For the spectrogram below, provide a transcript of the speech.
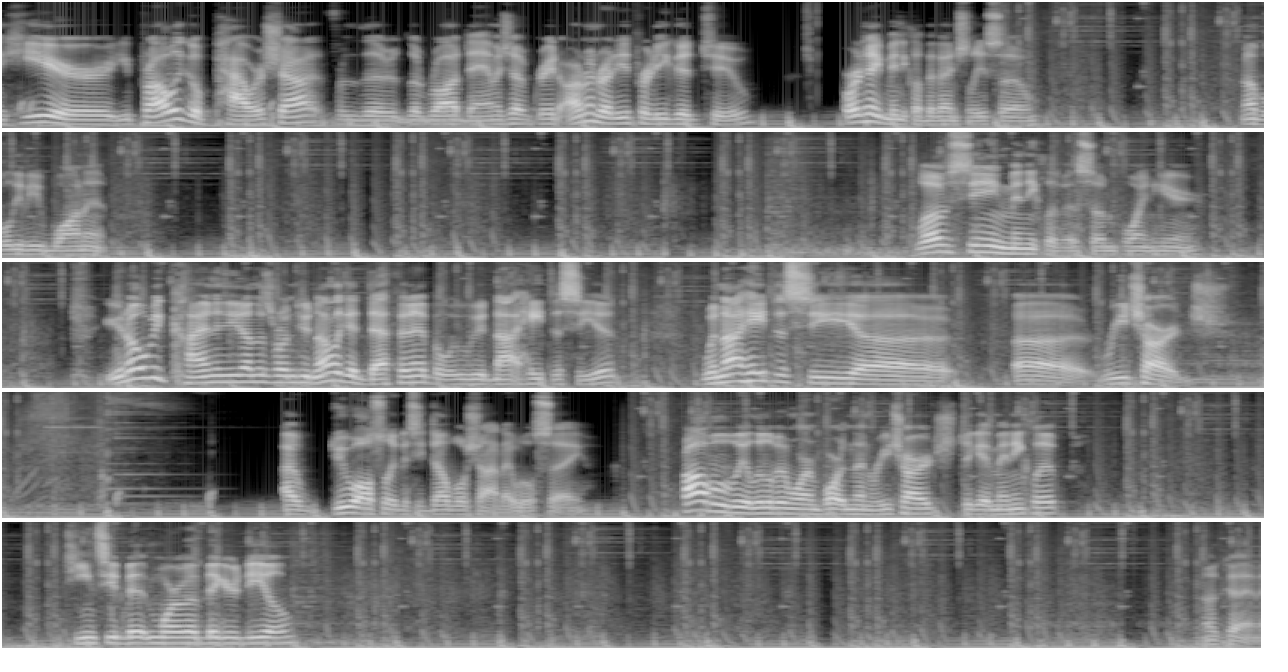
Then here, you probably go Power Shot for the, the raw damage upgrade. And Ready is pretty good too. Or take Mini Clip eventually, so... I don't believe he'd want it. Love seeing Mini Clip at some point here. You know we kind of need on this run too? Not like a definite, but we would not hate to see it. Would not hate to see uh, uh, Recharge I do also like to see double shot, I will say. Probably a little bit more important than recharge to get mini clip. Teensy bit more of a bigger deal. Okay.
